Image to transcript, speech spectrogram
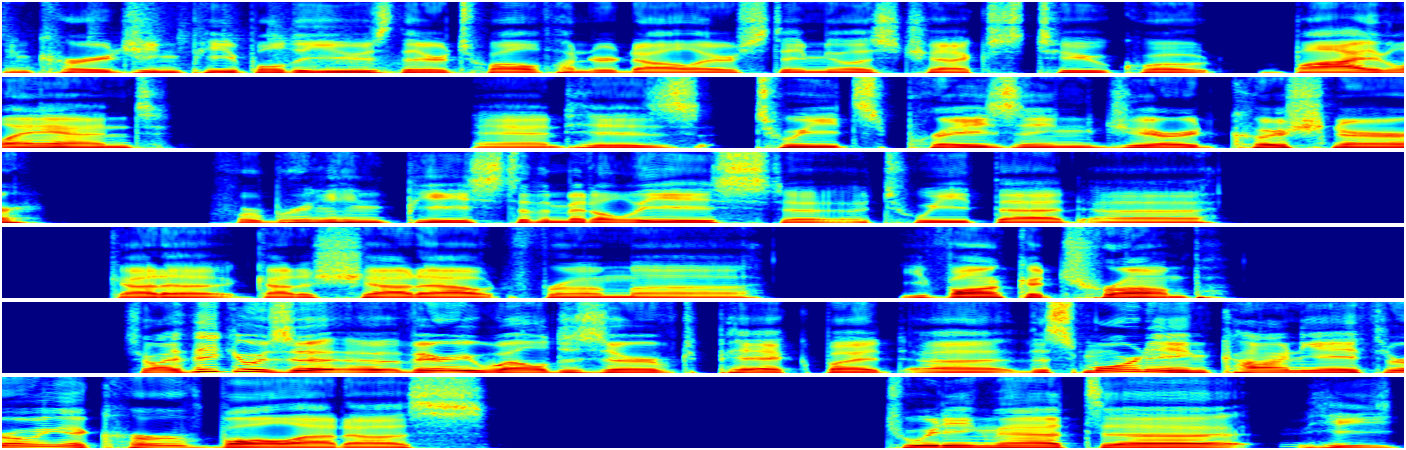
encouraging people to use their $1,200 stimulus checks to, quote, buy land, and his tweets praising Jared Kushner for bringing peace to the Middle East, a, a tweet that uh, got a got a shout out from uh, Ivanka Trump. So I think it was a, a very well deserved pick. But uh, this morning, Kanye throwing a curveball at us, tweeting that uh, he,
